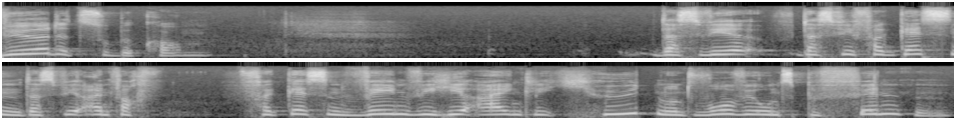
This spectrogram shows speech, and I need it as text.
Würde zu bekommen. Dass wir, dass wir vergessen, dass wir einfach vergessen, wen wir hier eigentlich hüten und wo wir uns befinden.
